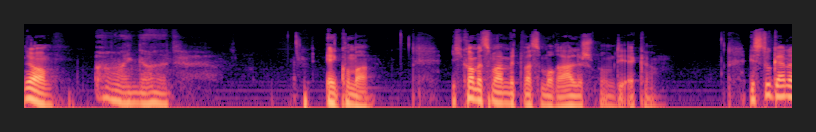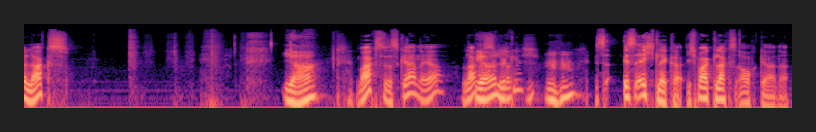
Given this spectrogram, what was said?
Ja. Oh mein Gott. Ey, guck mal. Ich komme jetzt mal mit was Moralischem um die Ecke. Isst du gerne Lachs? Ja. Magst du das gerne, ja? Lachs, ja, wirklich? Mhm. Ist, ist echt lecker. Ich mag Lachs auch gerne.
